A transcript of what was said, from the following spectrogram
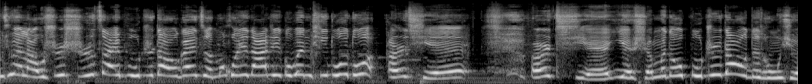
孔雀老师实在不知道该怎么回答这个问题多多，而且，而且也什么都不知道的同学。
